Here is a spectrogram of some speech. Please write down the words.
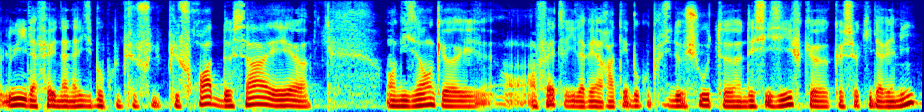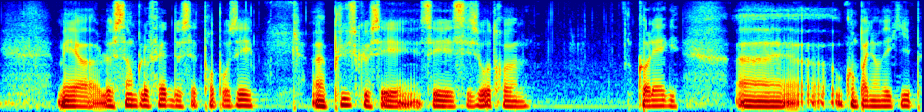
lui, il a fait une analyse beaucoup plus, froide de ça et euh, en disant que en fait, il avait raté beaucoup plus de shoots décisifs que, ceux qu'il avait mis. Mais le simple fait de s'être proposé plus que ses autres collègues ou compagnons d'équipe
